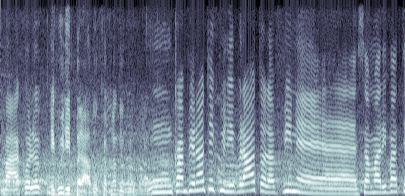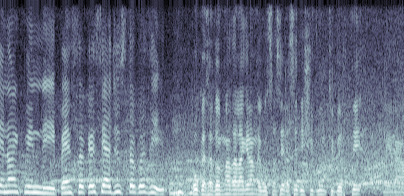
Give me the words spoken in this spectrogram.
Ma quello- Equilibrato, un campionato equilibrato. un campionato equilibrato, alla fine eh, siamo arrivati noi, quindi penso che sia giusto così. Comunque sei tornata alla grande questa sera, 16 punti per te, è una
